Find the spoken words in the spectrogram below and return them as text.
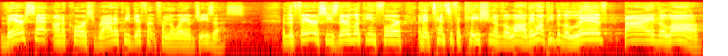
they're set on a course radically different from the way of Jesus. The Pharisees, they're looking for an intensification of the law. They want people to live by the law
